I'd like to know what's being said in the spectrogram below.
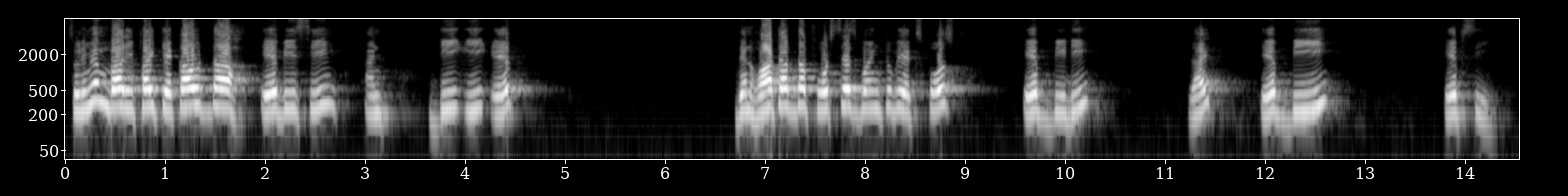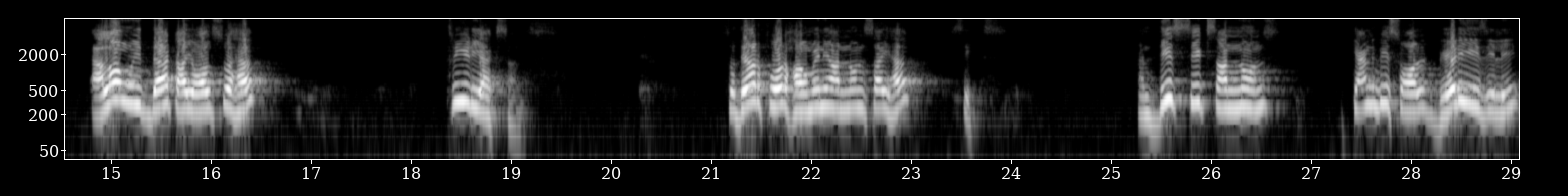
So remember, if I take out the A, B, C and D, E, F, then what are the forces going to be exposed? F, B, D, right? F, B, E, F, C. Along with that, I also have three reactions. So therefore, how many unknowns I have? Six. And these six unknowns can be solved very easily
